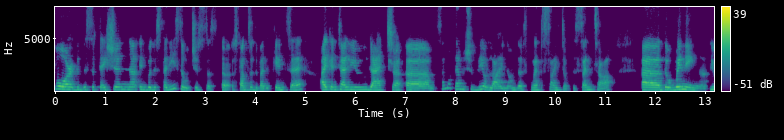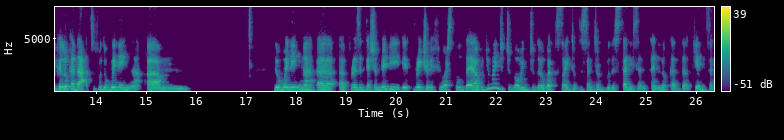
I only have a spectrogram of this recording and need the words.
for the dissertation in Buddhist studies, so which is uh, uh, sponsored by the Khyentse. I can tell you that uh, um, some of them should be online on the website of the center. Uh, the winning, you can look at that for the winning um, the winning uh, uh, presentation. Maybe it, Rachel, if you are still there, would you mind to go into the website of the Center of Buddhist Studies and, and look at the Khyentse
